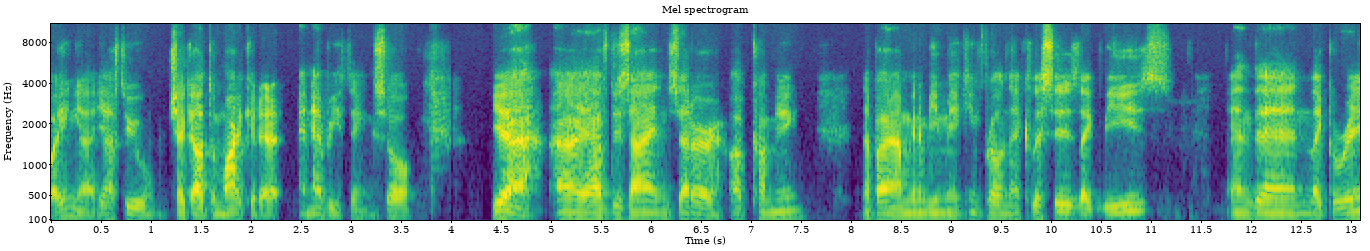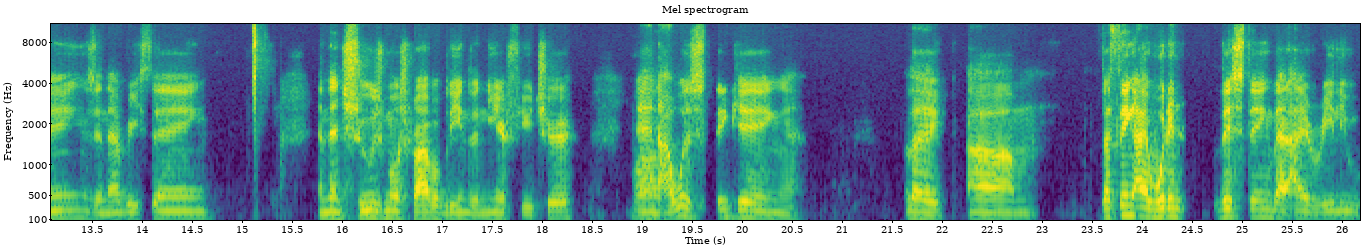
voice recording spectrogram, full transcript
nga, you have to check out the market and everything. So yeah, I have designs that are upcoming. I'm gonna be making pearl necklaces like these, and then like rings and everything, and then shoes most probably in the near future. And I was thinking like um the thing I wouldn't this thing that I really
